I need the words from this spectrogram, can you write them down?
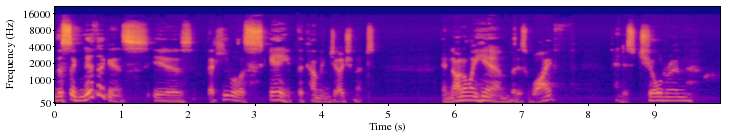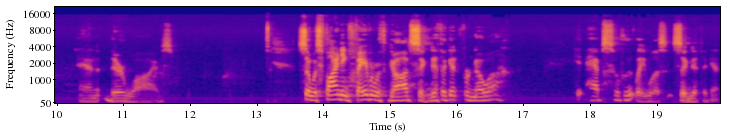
The significance is that he will escape the coming judgment. And not only him, but his wife and his children and their wives. So, was finding favor with God significant for Noah? It absolutely was significant.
